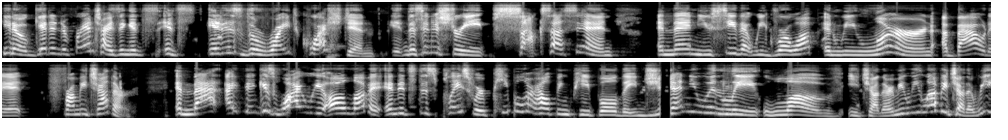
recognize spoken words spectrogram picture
you know, get into franchising." It's it's it is the right question. This industry sucks us in, and then you see that we grow up and we learn about it from each other. And that I think is why we all love it. And it's this place where people are helping people. They genuinely love each other. I mean, we love each other. We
